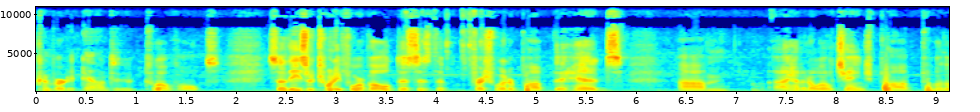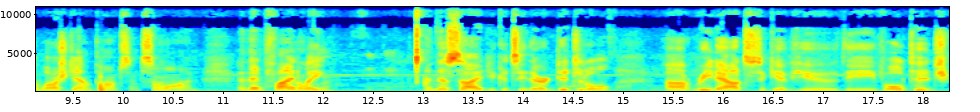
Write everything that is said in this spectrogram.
convert it down to 12 volts. So these are 24 volt. This is the freshwater pump, the heads. Um, I have an oil change pump with the washdown pumps and so on. And then finally, on this side, you can see there are digital uh, readouts to give you the voltage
